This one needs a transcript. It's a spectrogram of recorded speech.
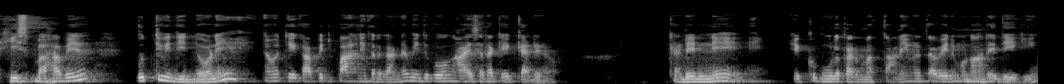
හිස් භාවය බුද්ධ විඳින්න ඕනේ. නමුත් ඒක අපිට පාලනය කරගන්න විඳපුවන් ආයසරක් එක් කැඩෙනවා. කැඩෙන්නේ එක්ක මූල කර්මත්තානේ නැත්නම් වෙන මොන හරි දෙයකින්.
